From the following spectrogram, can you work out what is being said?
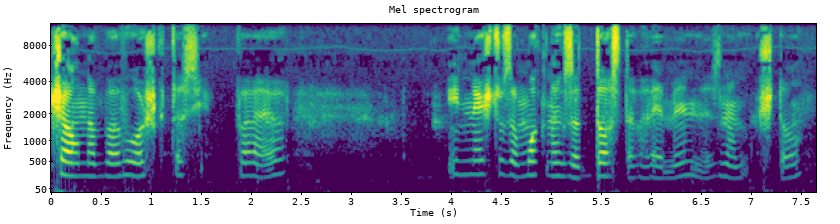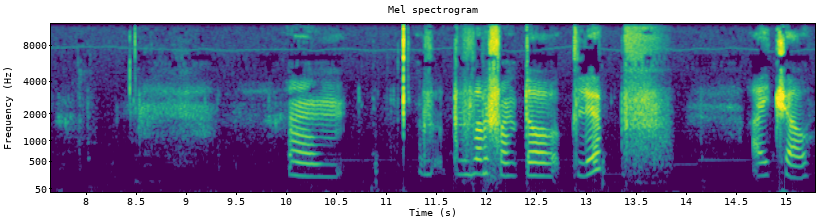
Начало на бавложката си правя. И нещо замлъкнах за доста време, не знам защо. Привършвам този клип. Ай, чао!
